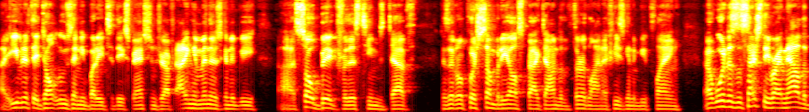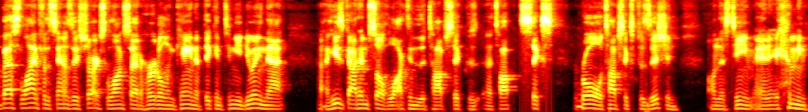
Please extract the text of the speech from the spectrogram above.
uh, even if they don't lose anybody to the expansion draft, adding him in there is going to be uh, so big for this team's depth because it'll push somebody else back down to the third line if he's going to be playing. Uh, what is essentially right now the best line for the San Jose Sharks alongside Hertl and Kane. If they continue doing that, uh, he's got himself locked into the top six, uh, top six role, top six position on this team. And I mean,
